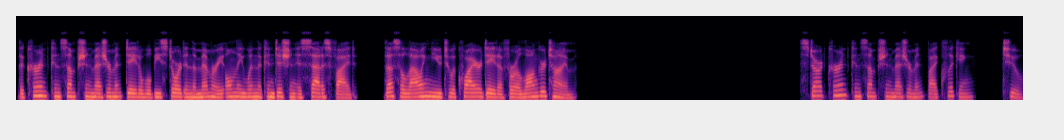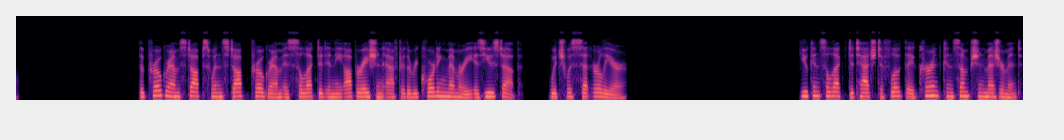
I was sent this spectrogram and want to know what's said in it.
the current consumption measurement data will be stored in the memory only when the condition is satisfied, thus allowing you to acquire data for a longer time. Start current consumption measurement by clicking 2. The program stops when stop program is selected in the operation after the recording memory is used up, which was set earlier. You can select detach to float the current consumption measurement,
